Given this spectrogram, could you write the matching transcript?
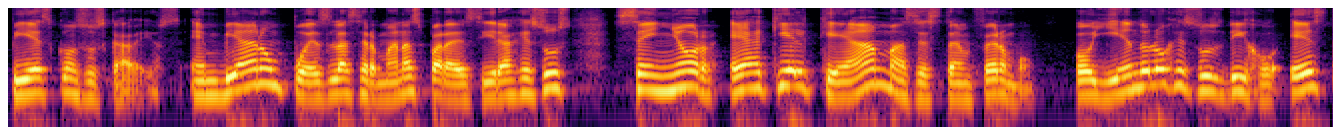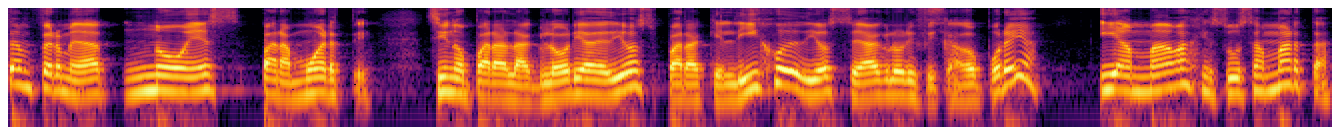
pies con sus cabellos. Enviaron pues las hermanas para decir a Jesús, Señor, he aquí el que amas está enfermo. Oyéndolo Jesús dijo, esta enfermedad no es para muerte, sino para la gloria de Dios, para que el Hijo de Dios sea glorificado por ella. Y amaba Jesús a Marta,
